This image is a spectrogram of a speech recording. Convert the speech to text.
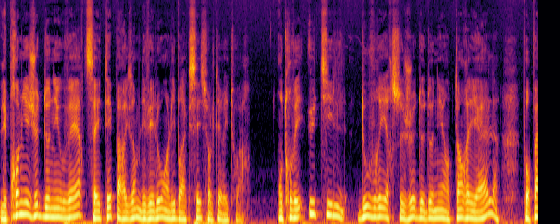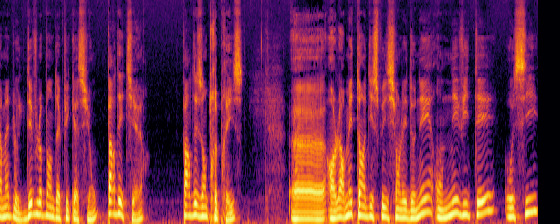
les premiers jeux de données ouvertes, ça a été par exemple les vélos en libre accès sur le territoire. On trouvait utile d'ouvrir ce jeu de données en temps réel pour permettre le développement d'applications par des tiers, par des entreprises. Euh, en leur mettant à disposition les données, on évitait aussi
